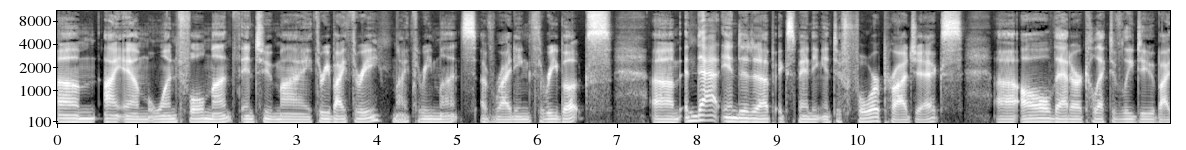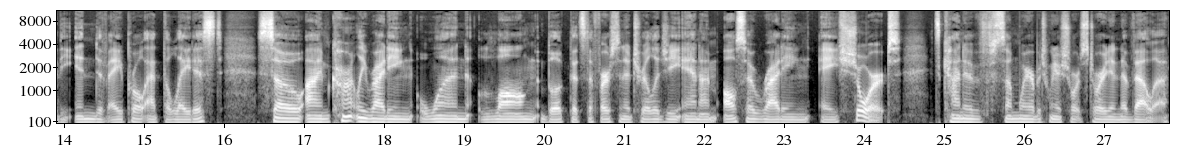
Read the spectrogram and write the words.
Um, I am one full month into my three by three, my three months of writing three books. Um, and that ended up expanding into four projects, uh, all that are collectively due by the end of April at the latest. So I'm currently writing one long book that's the first in a trilogy, and I'm also writing a short. It's kind of somewhere between a short story and a novella,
